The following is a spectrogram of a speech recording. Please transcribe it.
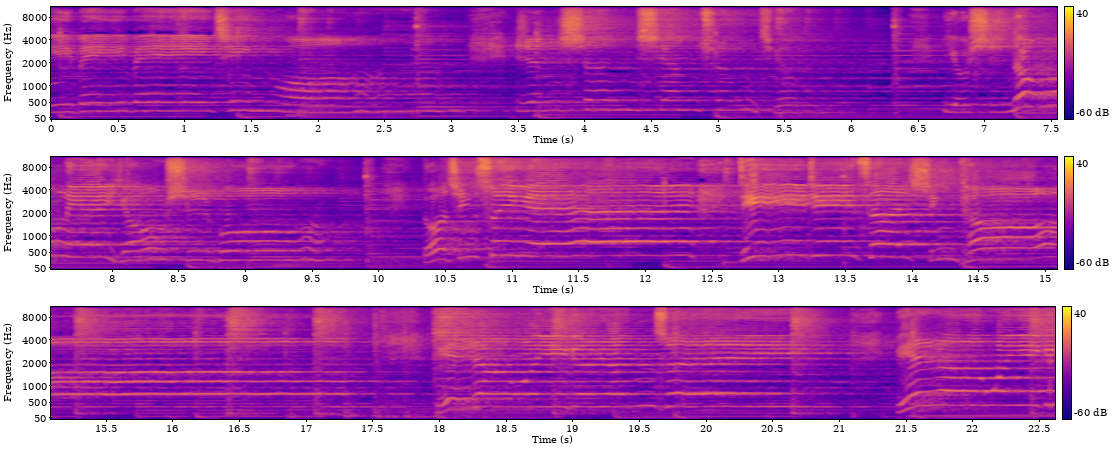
一杯一杯敬我。人生像春酒，有时浓烈，有时薄，多情岁月。滴滴在心头，别让我一个人醉，别让我一个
